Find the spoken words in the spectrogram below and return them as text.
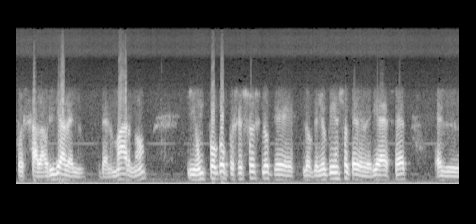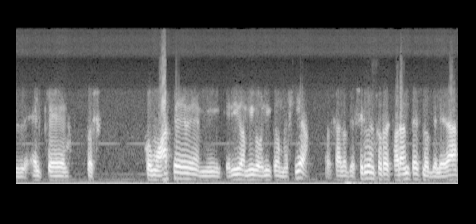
pues a la orilla del, del mar, ¿no? Y un poco, pues eso es lo que lo que yo pienso que debería de ser el, el que, pues, como hace mi querido amigo Nico Mejía, o sea, lo que sirve en su restaurante es lo que le da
